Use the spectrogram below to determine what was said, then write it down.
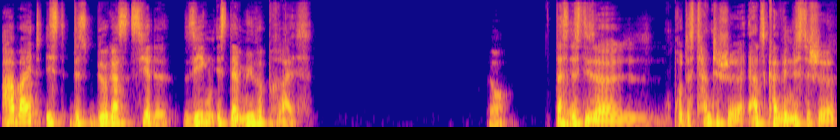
Arbeit ist des Bürgers Zierde, Segen ist der Mühe Preis. Ja. Das ist dieser protestantische, erzkalvinistische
